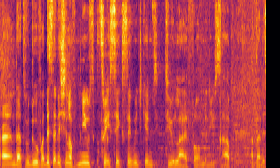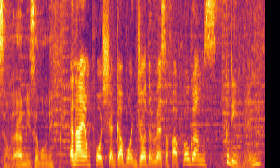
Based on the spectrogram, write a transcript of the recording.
And that will do for this edition of News 360, which came to you live from the News Hub at Addison. I am Isa Moni. And I am Portia Gabor. Enjoy the rest of our programs. Good evening.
